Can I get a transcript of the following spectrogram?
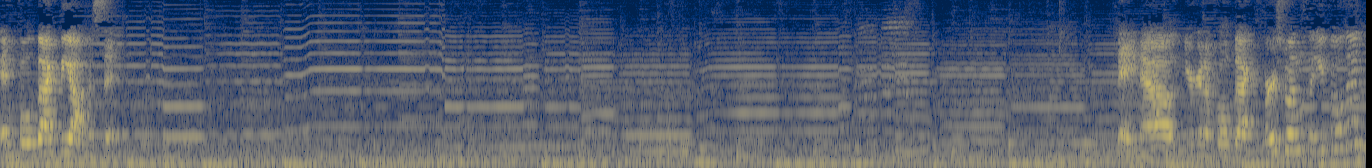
and fold back the opposite. Okay, now you're gonna fold back the first ones that you folded.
